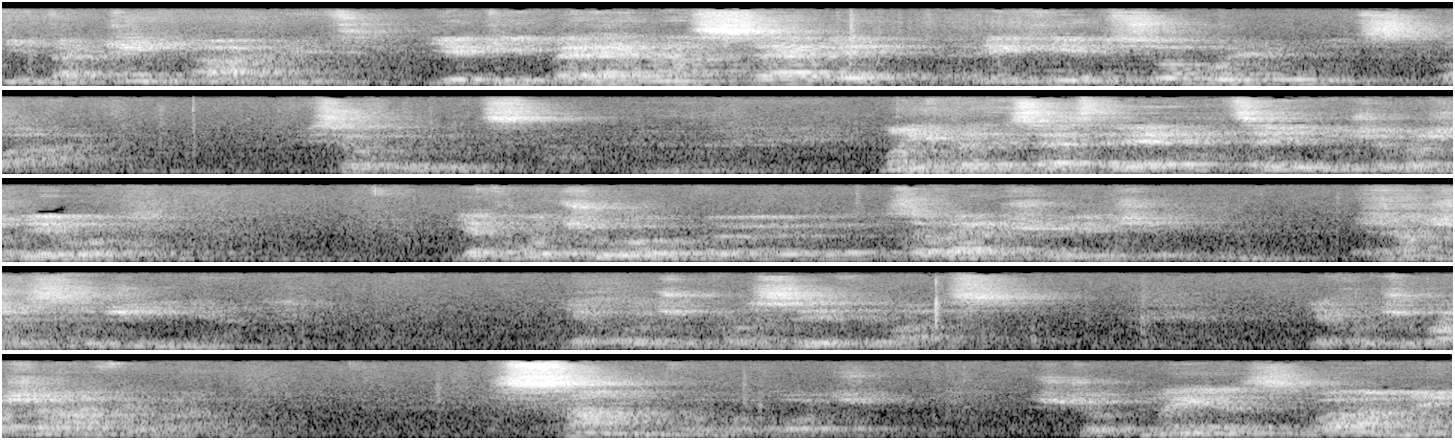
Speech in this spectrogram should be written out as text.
І такий агнець, який бере на себе гріхи всього людства. Всього людства. Мої брати і сестри, це є дуже важливо. Я хочу, е, завершуючи наше служіння, я хочу просити вас, я хочу бажати вам, сам того хочу, щоб ми з вами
